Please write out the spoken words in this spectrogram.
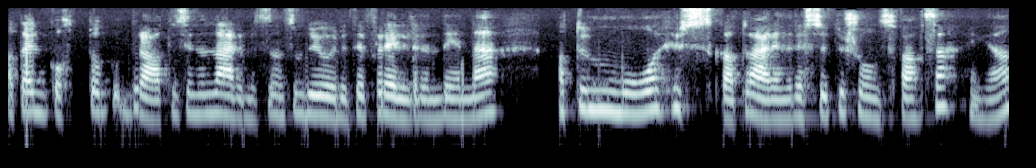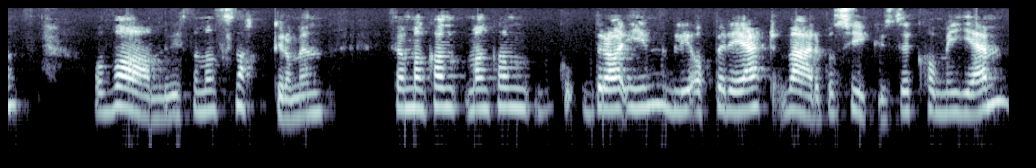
at det er godt å dra til sine nærmeste, sånn som du gjorde til foreldrene dine. At du må huske at du er i en restitusjonsfase. Og vanligvis når man snakker om en man kan, man kan dra inn, bli operert, være på sykehuset, komme hjem.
